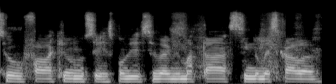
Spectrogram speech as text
Se eu falar que eu não sei responder, você vai me matar assim numa escala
